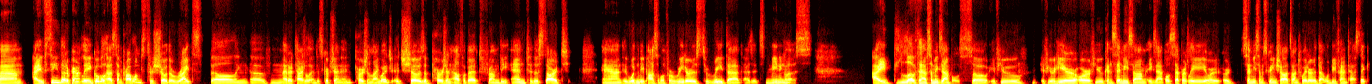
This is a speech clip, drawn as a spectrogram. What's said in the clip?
Um, I've seen that apparently Google has some problems to show the right spelling of meta title and description in Persian language. It shows a Persian alphabet from the end to the start. And it wouldn't be possible for readers to read that as it's meaningless. I'd love to have some examples. So if you if you're here, or if you can send me some examples separately, or or send me some screenshots on Twitter, that would be fantastic.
